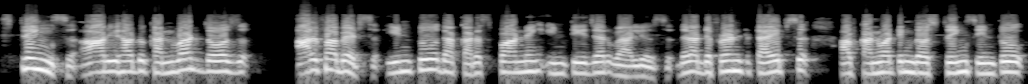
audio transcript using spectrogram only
strings or you have to convert those alphabets into the corresponding integer values. There are different types of converting those strings into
